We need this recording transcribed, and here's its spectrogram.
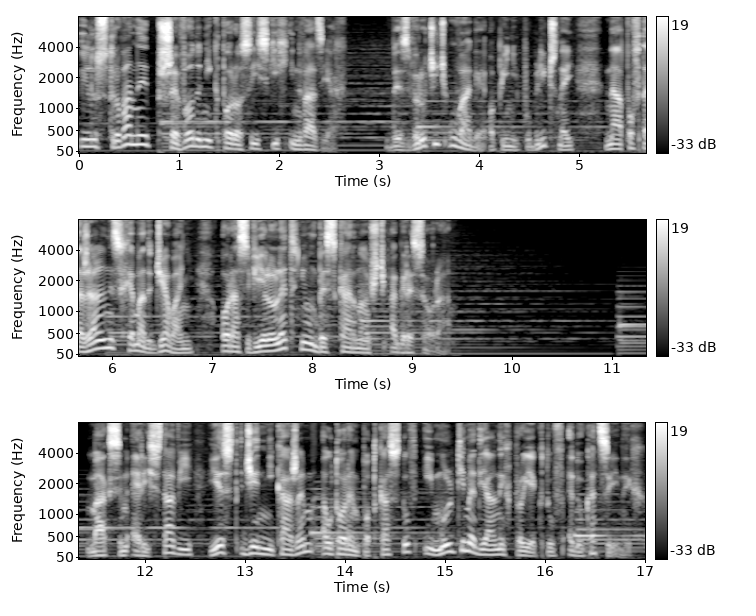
ilustrowany przewodnik po rosyjskich inwazjach, by zwrócić uwagę opinii publicznej na powtarzalny schemat działań oraz wieloletnią bezkarność agresora. Maksym Eristawi jest dziennikarzem, autorem podcastów i multimedialnych projektów edukacyjnych.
